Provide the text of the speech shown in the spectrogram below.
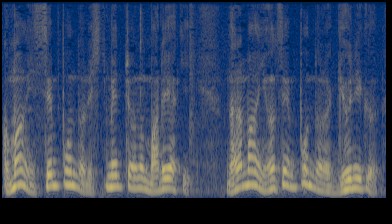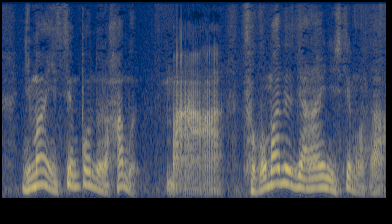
5万1000ポンドの七面鳥の丸焼き7万4000ポンドの牛肉2万1000ポンドのハム。まあそこまでじゃないにしてもさ、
